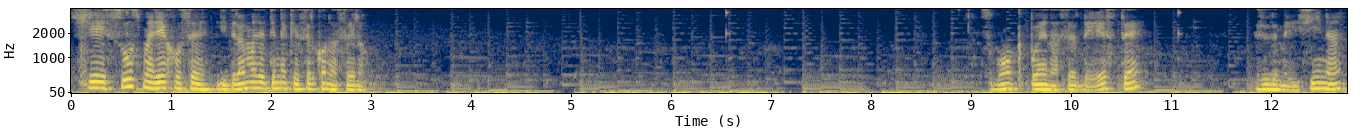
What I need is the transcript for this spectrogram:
Jesús María José, literalmente tiene que ser con acero. Supongo que pueden hacer de este. Ese es de medicina.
